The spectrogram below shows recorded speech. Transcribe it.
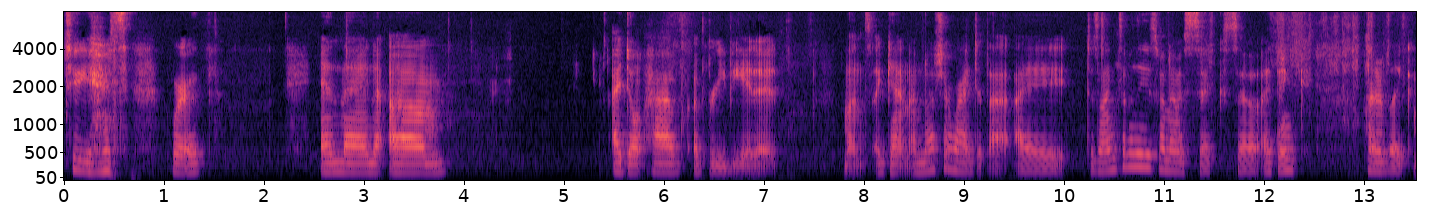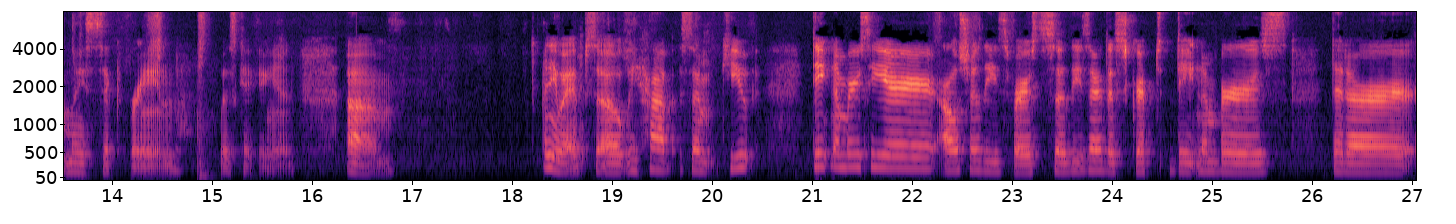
two years worth. And then um, I don't have abbreviated months. Again, I'm not sure why I did that. I designed some of these when I was sick, so I think part of like my sick brain was kicking in. Um, anyway, so we have some cute date numbers here. I'll show these first. So these are the script date numbers that are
